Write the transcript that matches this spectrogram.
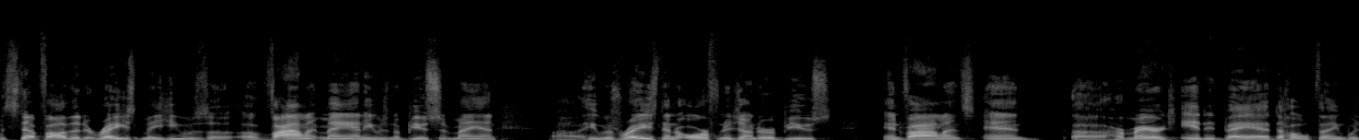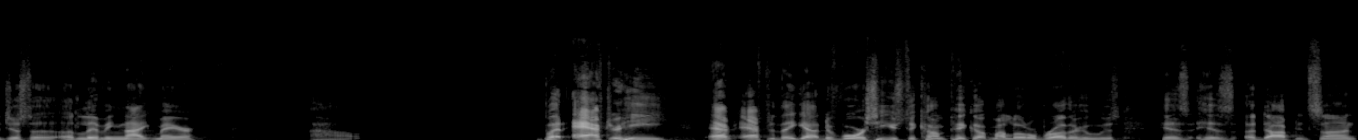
the stepfather that raised me, he was a, a violent man, he was an abusive man. Uh, he was raised in an orphanage under abuse and violence, and uh, her marriage ended bad. The whole thing was just a, a living nightmare. Uh, but after he, after they got divorced, he used to come pick up my little brother, who was his his adopted son,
